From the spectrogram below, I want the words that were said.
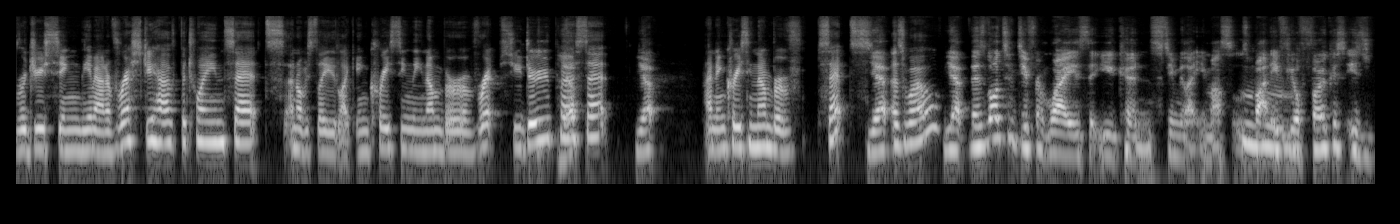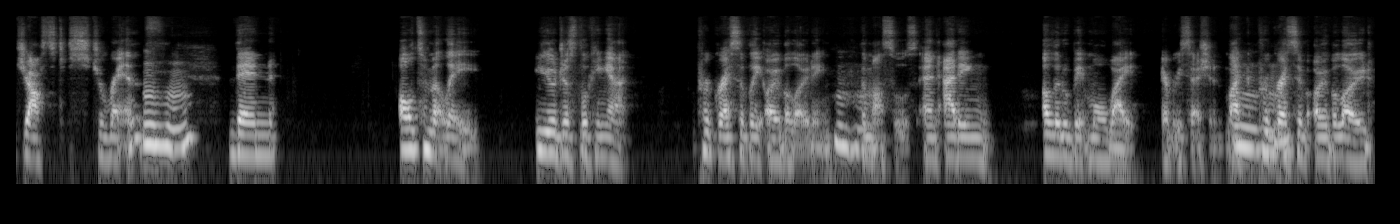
reducing the amount of rest you have between sets, and obviously like increasing the number of reps you do per Yep. set Yep. and increasing number of sets Yep. as well. Yep. There's lots of different ways that you can stimulate your muscles. But if Mhm. your focus is just strength, Mm-hmm. then ultimately you're just looking at progressively overloading the Mhm. muscles and adding a little bit more weight every session. Like Mhm. progressive overload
